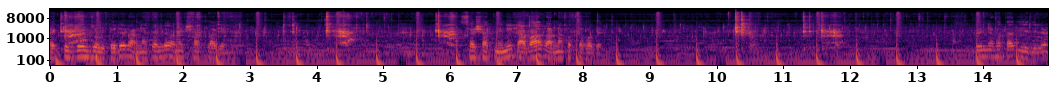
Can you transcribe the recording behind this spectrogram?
একটু জল জল করে রান্না করলে অনেক স্বাদ লাগে। ছয় সাত মিনিট আবার রান্না করতে হবে। ধনিয়া দিয়ে দিলাম।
